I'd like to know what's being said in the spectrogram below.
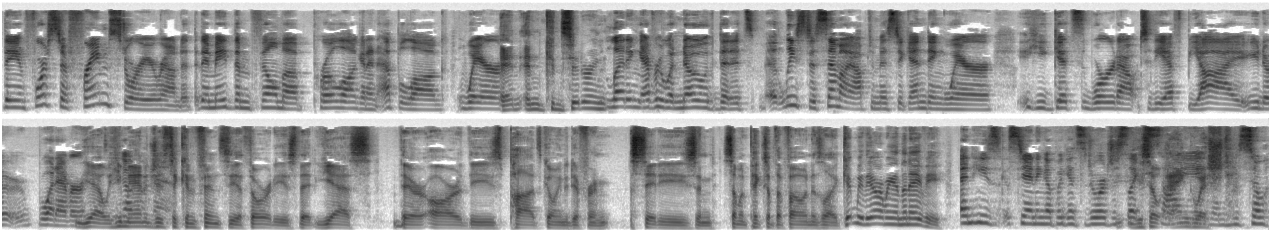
they enforced a frame story around it. They made them film a prologue and an epilogue where And and considering letting everyone know that it's at least a semi-optimistic ending where he gets word out to the FBI, you know, whatever. Yeah, well, he manages to convince the authorities that yes, there are these pods going to different cities, and someone picks up the phone and is like, "Get me the army and the navy." And he's standing up against the door, just like He's so sighing, anguished. and he's so.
